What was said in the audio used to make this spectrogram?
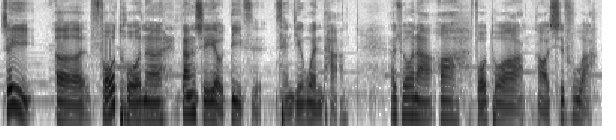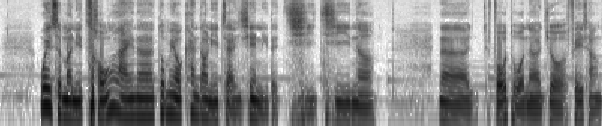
所以，呃，佛陀呢，当时也有弟子曾经问他，他说呢，啊，佛陀啊，好师傅啊，为什么你从来呢都没有看到你展现你的奇迹呢？那佛陀呢，就非常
